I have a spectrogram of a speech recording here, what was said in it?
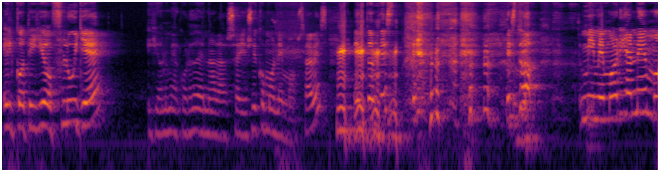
el cotilleo fluye y yo no me acuerdo de nada. O sea, yo soy como Nemo, ¿sabes? Entonces, mi memoria Nemo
